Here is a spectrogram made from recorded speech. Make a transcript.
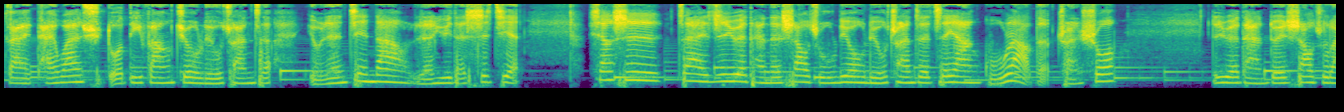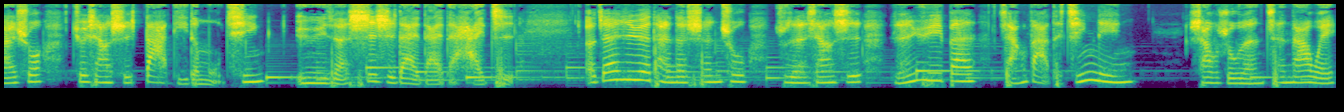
在台湾许多地方就流传着有人见到人鱼的事件，像是在日月潭的少竹六流传着这样古老的传说。日月潭对少族来说，就像是大地的母亲，孕育着世世代代的孩子。而在日月潭的深处，住着像是人鱼一般长发的精灵，少族人称他为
